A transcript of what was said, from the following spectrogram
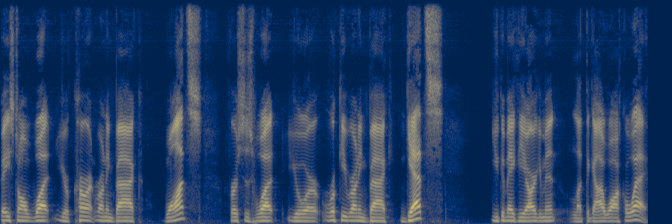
based on what your current running back wants versus what your rookie running back gets, you can make the argument let the guy walk away.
